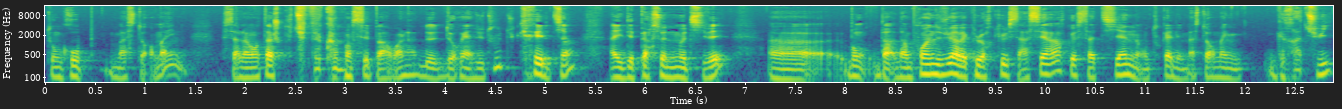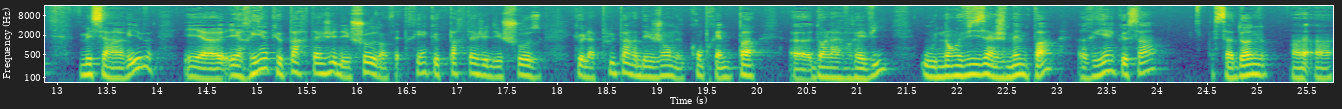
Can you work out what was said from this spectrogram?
ton groupe mastermind, ça a l'avantage que tu peux commencer par voilà, de, rien du tout, tu crées le tien avec des personnes motivées. Euh, bon, d'un point de vue avec le recul, c'est assez rare que ça tienne, en tout cas les masterminds gratuits, mais ça arrive. Et, et, rien que partager des choses, en fait, rien que partager des choses que la plupart des gens ne comprennent pas dans la vraie vie ou n'envisagent même pas, rien que ça, ça donne un,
